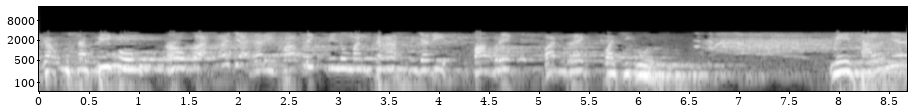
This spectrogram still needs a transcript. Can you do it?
Gak usah bingung, robah saja dari pabrik minuman keras menjadi pabrik bandrek bajigur. Misalnya,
